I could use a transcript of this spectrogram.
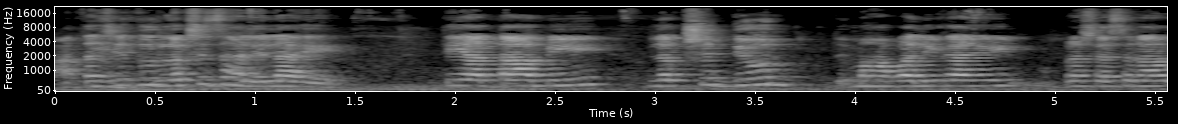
आता जे दुर्लक्ष झालेलं आहे ते आता आम्ही लक्ष देऊन महापालिका आणि प्रशासना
